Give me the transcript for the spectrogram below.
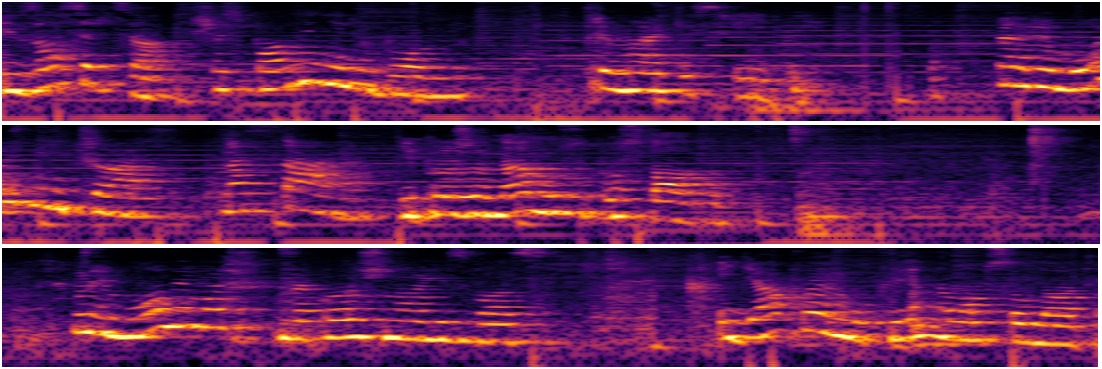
І за серця, що сповнені любов'ю. Тримайтесь, рідні. Переможний час настане. І проженемо супостату. Ми молимось за кожного із вас. І дякуємо уклінно вам, солдати.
